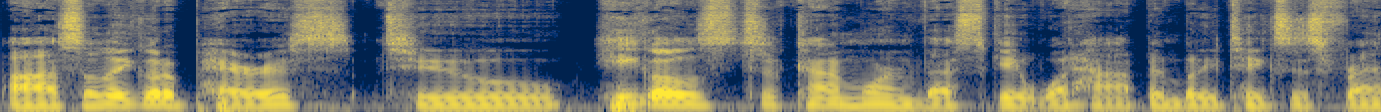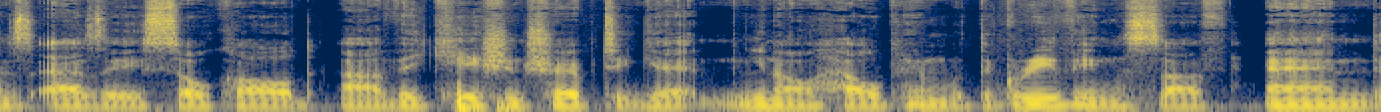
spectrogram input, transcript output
Uh, so they go to paris to he goes to kind of more investigate what happened but he takes his friends as a so-called uh, vacation trip to get you know help him with the grieving stuff. And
